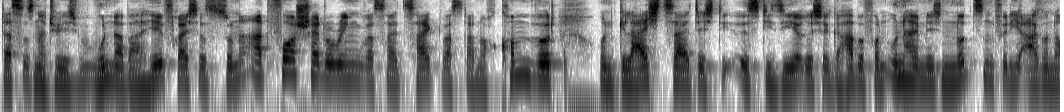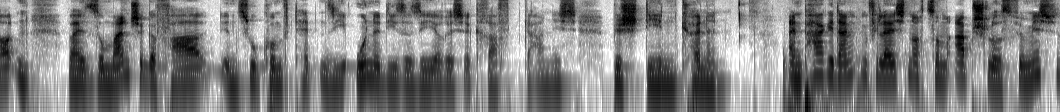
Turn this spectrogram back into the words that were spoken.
das ist natürlich wunderbar hilfreich. Das ist so eine Art Foreshadowing, was halt zeigt, was da noch kommen wird. Und gleichzeitig ist die seherische Gabe von unheimlichen Nutzen für die Argonauten, weil so manche Gefahr in Zukunft hätten sie ohne diese seherische Kraft gar nicht bestehen können. Ein paar Gedanken vielleicht noch zum Abschluss. Für mich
